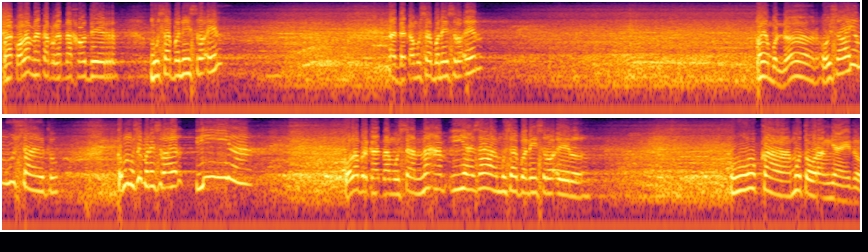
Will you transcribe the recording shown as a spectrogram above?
Fakola maka berkata Khodir Musa Bani Israel? Adakah Musa Bani Israel? Oh yang benar. Oh saya Musa itu. Kamu Musa Bani Israel? Iya kalau berkata Musa, "Naam, iya saya Musa Bani Israel." Oh, kamu tuh orangnya itu.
